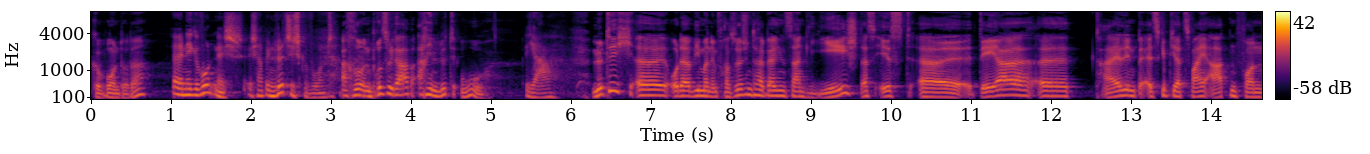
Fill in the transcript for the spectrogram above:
gewohnt, oder? Äh, nee, gewohnt nicht. Ich habe in Lüttich gewohnt. Ach so, in Brüssel gab, ach in Lüttich, oh. Ja. Lüttich, äh, oder wie man im französischen Teil Belgiens sagt, Liège, das ist äh, der äh, Teil, in, es gibt ja zwei Arten von,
